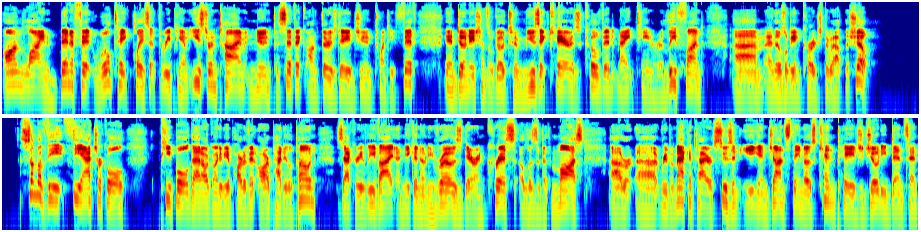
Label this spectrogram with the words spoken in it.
online benefit will take place at 3 p.m. Eastern Time, noon Pacific on Thursday, June 25th, and donations will go to MusiCares COVID 19 Relief Fund, um, and those will be encouraged throughout the show some of the theatrical people that are going to be a part of it are Patti LuPone, Zachary Levi, Anika Noni Rose, Darren Criss, Elisabeth Moss, uh, uh, Reba McEntire, Susan Egan, John Stamos, Ken Page, Jodi Benson.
